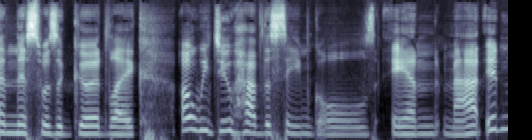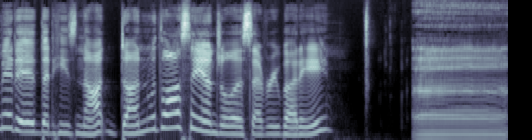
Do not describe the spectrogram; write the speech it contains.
And this was a good like oh we do have the same goals and Matt admitted that he's not done with Los Angeles everybody. Uh.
